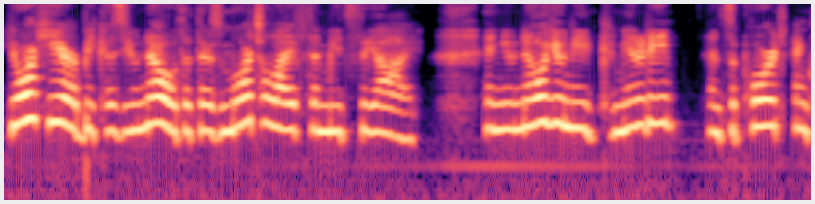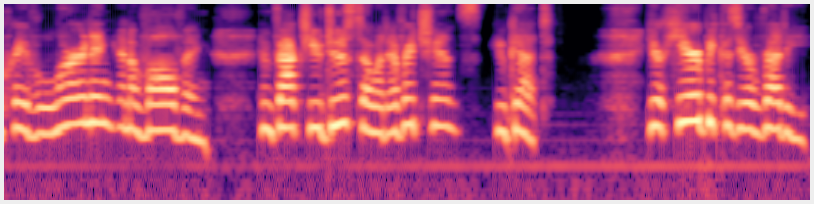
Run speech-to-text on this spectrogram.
You're here because you know that there's more to life than meets the eye, and you know you need community and support and crave learning and evolving. In fact, you do so at every chance you get. You're here because you're ready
